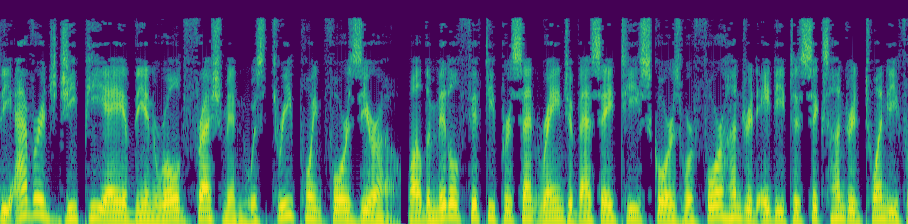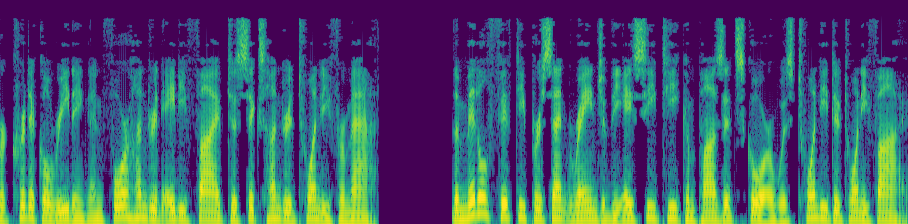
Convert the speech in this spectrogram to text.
The average GPA of the enrolled freshmen was 3.40, while the middle 50% range of SAT scores were 480 to 620 for critical reading and 485 to 620 for math. The middle 50% range of the ACT composite score was 20 to 25.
